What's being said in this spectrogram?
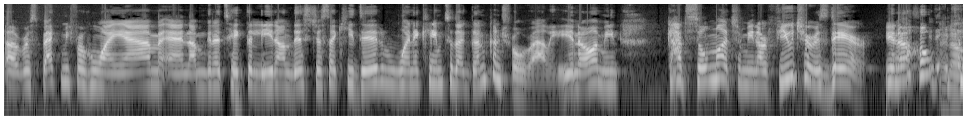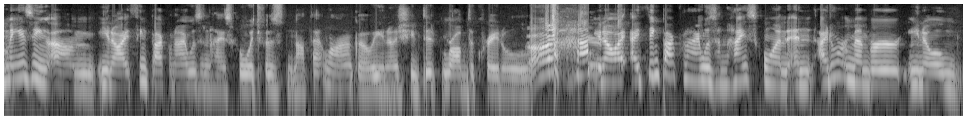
Uh, respect me for who I am, and I'm gonna take the lead on this, just like he did when it came to that gun control rally. You know, I mean, God, so much. I mean, our future is there, you know? It's know. amazing. Um, you know, I think back when I was in high school, which was not that long ago, you know, she did rob the cradle. you know, I, I, think back when I was in high school and, and I don't remember, you know,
